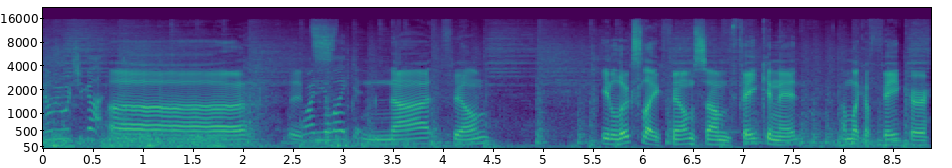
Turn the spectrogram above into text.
Tell me what you got. Uh, Why do you like it? Not film. It looks like film, so I'm faking it. I'm like a faker.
